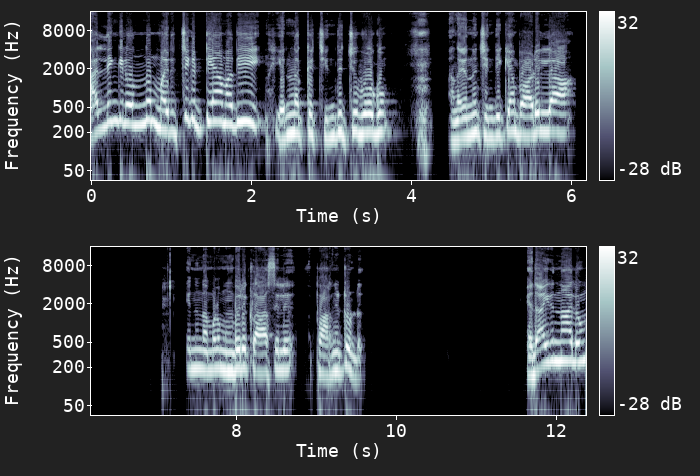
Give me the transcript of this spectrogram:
അല്ലെങ്കിൽ ഒന്നും മരിച്ചു കിട്ടിയാൽ മതി എന്നൊക്കെ ചിന്തിച്ചു പോകും. അങ്ങനെയൊന്നും ചിന്തിക്കാൻ പാടില്ല എന്ന് നമ്മൾ മുമ്പൊരു ക്ലാസ്സിൽ പറഞ്ഞിട്ടുണ്ട്. ഏതായിരുന്നാലും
